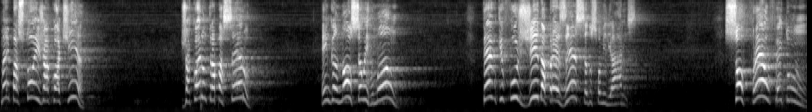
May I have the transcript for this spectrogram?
Mas pastor, e Jacó tinha? Jacó era um trapaceiro, enganou seu irmão, teve que fugir da presença dos familiares, sofreu feito um.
